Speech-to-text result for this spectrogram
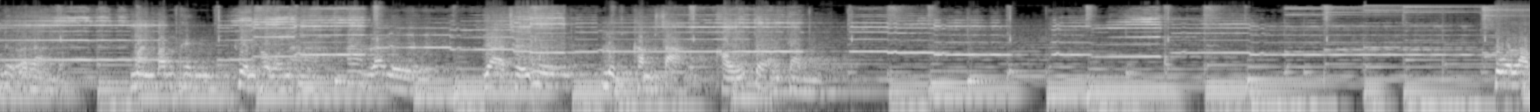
เนื้อรังมันบำเพ็ญเพียรภาวนาห้ามละเลย อย่าเฉยมือหลุดคำสาปเขาจองจำตัวเรา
